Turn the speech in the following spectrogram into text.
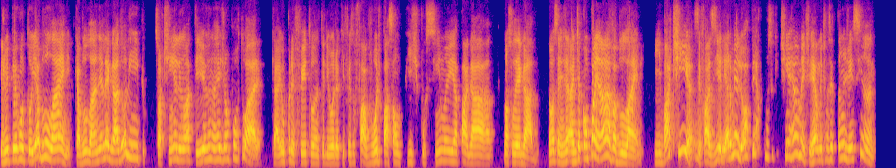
ele me perguntou, e a Blue Line? Que a Blue Line é legado olímpico, só tinha ali no aterro e na região portuária. Que aí o prefeito anterior aqui fez o favor de passar um pitch por cima e apagar nosso legado. Então, assim, a gente acompanhava a Blue Line e batia. Você fazia ali, era o melhor percurso que tinha realmente. Realmente você tangenciando.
